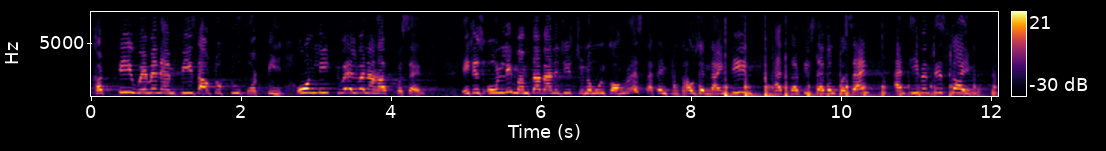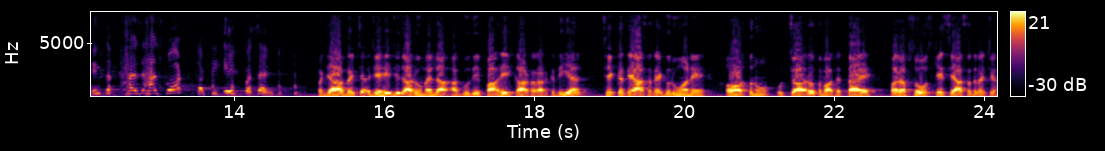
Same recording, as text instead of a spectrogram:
30 women MPs out of 240, only 12.5%. It is only Mamta Banerjee's Trinamool Congress that in 2019 had 37%, and even this time in the, has, has got 38%. ਪੰਜਾਬ ਵਿੱਚ ਅਜਿਹੀ ਜੁਝਾਰੂ ਮਹਿਲਾ ਆਗੂ ਦੀ ਭਾਰੀ ਘਾਟ ਰੜਕਦੀ ਹੈ। ਸਿੱਖ ਇਤਿਹਾਸ ਅਤੇ ਗੁਰੂਆਂ ਨੇ ਔਰਤ ਨੂੰ ਉੱਚਾ ਰੁਤਬਾ ਦਿੱਤਾ ਹੈ। ਪਰ ਅਫਸੋਸ ਕਿ ਸਿਆਸਤ ਵਿੱਚ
